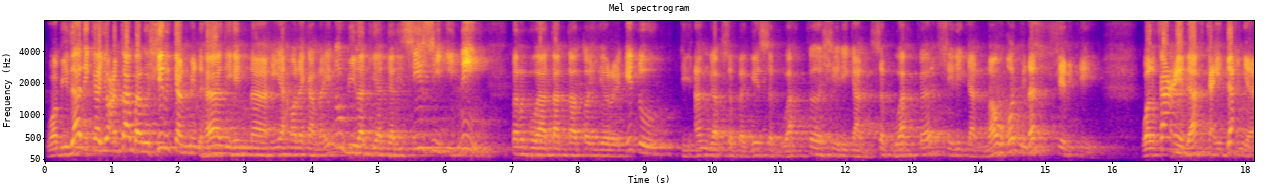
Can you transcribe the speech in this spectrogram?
Wa bidzalika yu'tabaru syirkan min hadhihi nahiyah. Oleh karena itu bila dia dari sisi ini perbuatan tatoyir itu dianggap sebagai sebuah kesyirikan, sebuah kesyirikan. Nau'un minas syirki. Wal kaidah kaidahnya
